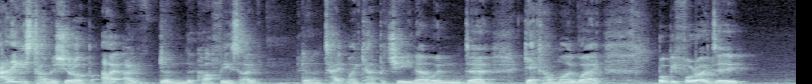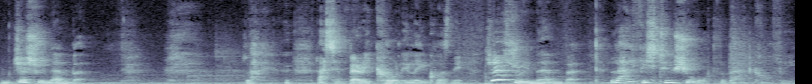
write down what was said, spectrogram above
I think it's time to shut up. I, I've done the coffees. I'm going to take my cappuccino and uh, get on my way. But before I do, just remember. Like, That's a very corny link, wasn't it? Just remember, life is too short for bad coffee.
